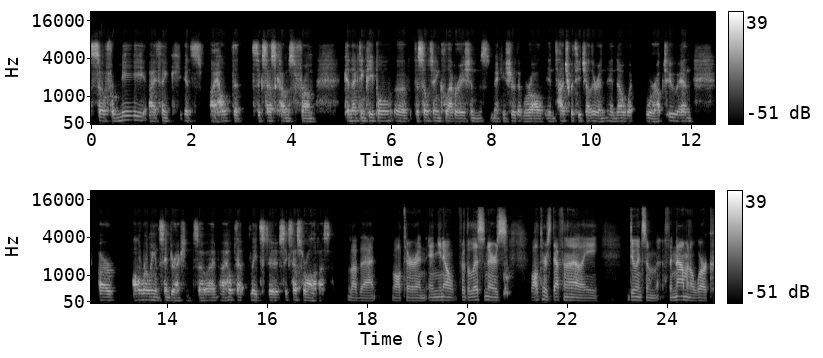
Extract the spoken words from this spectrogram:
So for me, I think it's, I hope that success comes from connecting people, uh, facilitating collaborations, making sure that we're all in touch with each other and, and know what we're up to and are all rowing in the same direction. So I, I hope that leads to success for all of us. Love that, Walter. And and you know, for the listeners, Walter's definitely doing some phenomenal work,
